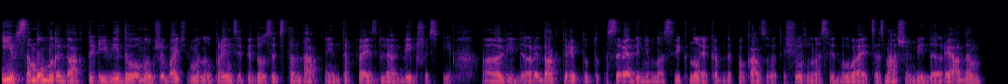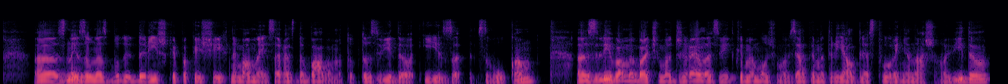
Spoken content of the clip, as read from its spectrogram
І в самому редакторі відео ми вже бачимо, ну, в принципі, досить стандартний інтерфейс для більшості е, відеоредакторів. Тобто посередині у нас вікно, яке буде показувати, що ж у нас відбувається з нашим відеорядом. Знизу у нас будуть доріжки, поки що їх нема, ми їх зараз додамо, тобто з відео і з звуком. Зліва ми бачимо джерела, звідки ми можемо взяти матеріал для створення нашого відео.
